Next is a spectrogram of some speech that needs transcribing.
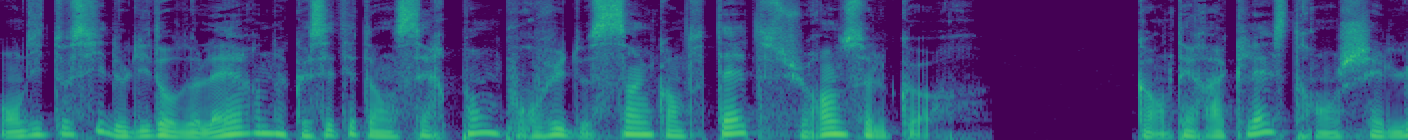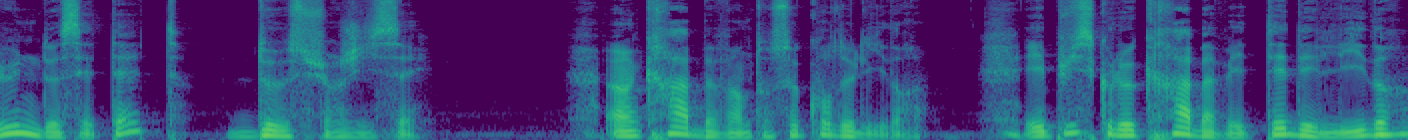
On dit aussi de l'hydre de Lerne que c'était un serpent pourvu de cinquante têtes sur un seul corps. Quand Héraclès tranchait l'une de ces têtes, deux surgissaient. Un crabe vint au secours de l'hydre, et puisque le crabe avait aidé l'hydre,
